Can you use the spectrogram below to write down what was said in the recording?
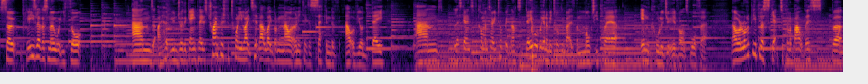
So please let us know what you thought and I hope you enjoy the gameplay. Let's try and push for 20 likes. Hit that like button now. It only takes a second of, out of your day. And let's get into the commentary topic. Now today what we're going to be talking about is the multiplayer in Call of Duty Advanced Warfare. Now, a lot of people are skeptical about this, but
